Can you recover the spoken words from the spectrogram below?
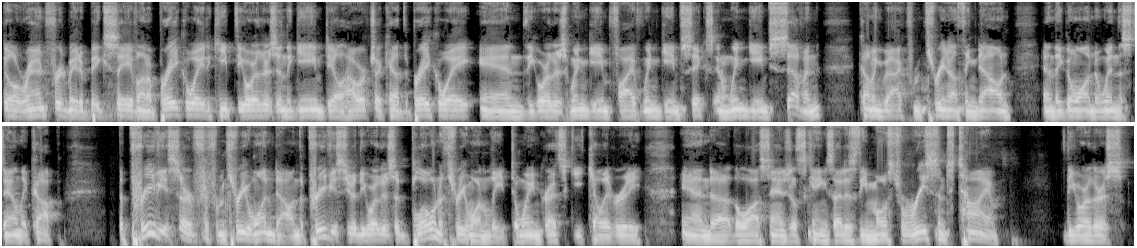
Bill Ranford made a big save on a breakaway to keep the Oilers in the game. Dale Hawerchuk had the breakaway, and the Oilers win Game Five, win Game Six, and win Game Seven, coming back from three nothing down, and they go on to win the Stanley Cup. The previous or from 3-1 down the previous year the oilers had blown a 3-1 lead to wayne gretzky kelly Hrudey, and uh, the los angeles kings. That is the most recent time the oilers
